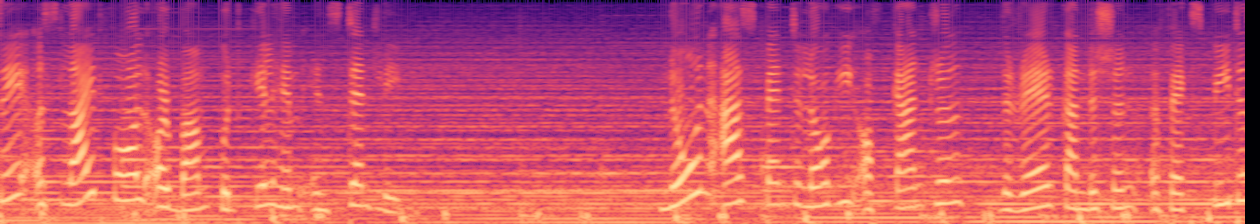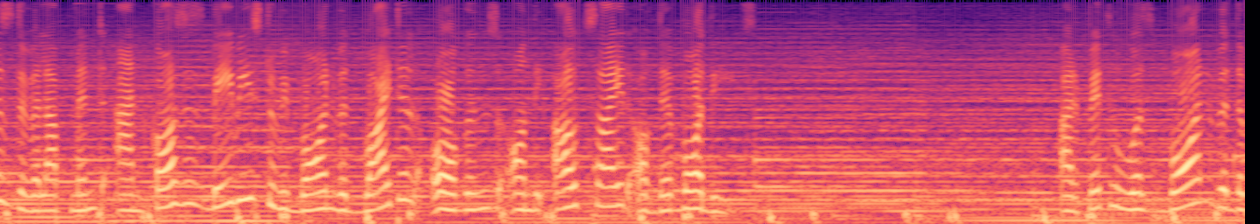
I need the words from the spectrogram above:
say a slight fall or bump could kill him instantly. Known as pentalogy of Cantrell, the rare condition affects fetus development and causes babies to be born with vital organs on the outside of their bodies. Arpit, who was born with the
